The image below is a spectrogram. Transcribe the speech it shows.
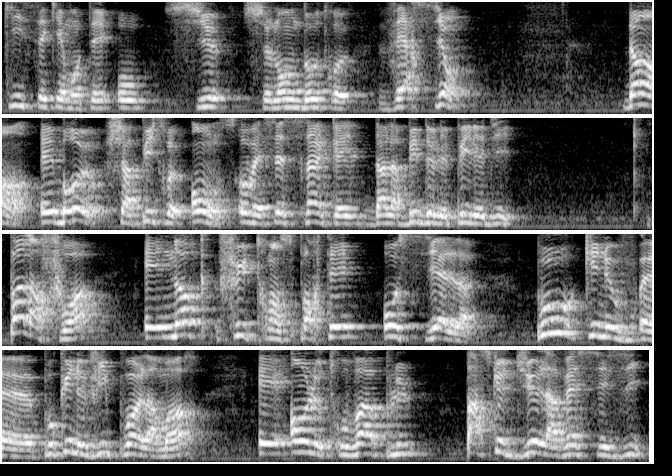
Qui c'est qui est monté aux cieux, selon d'autres versions? Dans Hébreu chapitre 11, au verset 5, dans la Bible de l'Épée, il est dit, par la foi, Enoch fut transporté au ciel pour qu'il ne, euh, ne vit point la mort, et on le trouva plus parce que Dieu l'avait saisi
